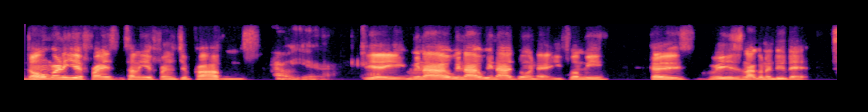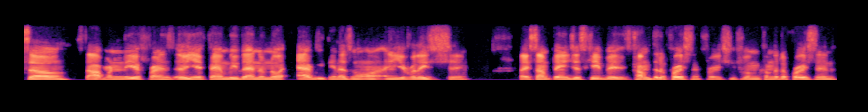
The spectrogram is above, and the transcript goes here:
don't run to your friends telling your friends your problems. Oh yeah. Yeah, we're not we're not we're not doing that. You feel me? Because we're just not gonna do that. So stop running to your friends or your family, letting them know everything that's going on in your relationship. Like something, just keep it. Come to the person first. You feel me? Come to the person,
